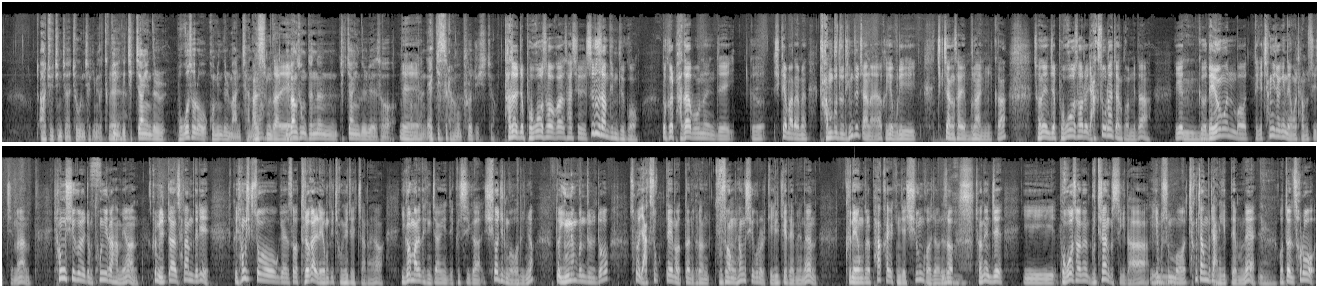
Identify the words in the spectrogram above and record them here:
아주 진짜 좋은 책입니다. 특히 네. 그 직장인들 보고서로 고민들 많잖아요. 많습니다. 예. 이 방송 듣는 직장인들 위해서 네. 어떤 엑기스를 한번 풀어주시죠. 다들 이제 보고서가 사실 쓰는 사람도 힘들고 또 그걸 받아보는 이제 그 쉽게 말하면 간부들도 힘들잖아요. 그게 우리 직장사의 문화 아닙니까? 저는 이제 보고서를 약속을 하자는 겁니다. 이게 그 내용은 뭐 되게 창의적인 내용을 담을 수 있지만 형식을 좀 통일화하면 그럼 일단 사람들이 그 형식 속에서 들어갈 내용들이 정해져 있잖아요. 이것만 해도 굉장히 이제 글쓰기가 쉬워지는 거거든요. 또 읽는 분들도 서로 약속된 어떤 그런 구성 형식으로 이렇게 읽게 되면은 그 내용들을 파악하기가 굉장히 쉬운 거죠. 그래서 저는 이제 이 보고서는 루틴한 글쓰기다. 이게 무슨 뭐 창작물이 아니기 때문에 어떤 서로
